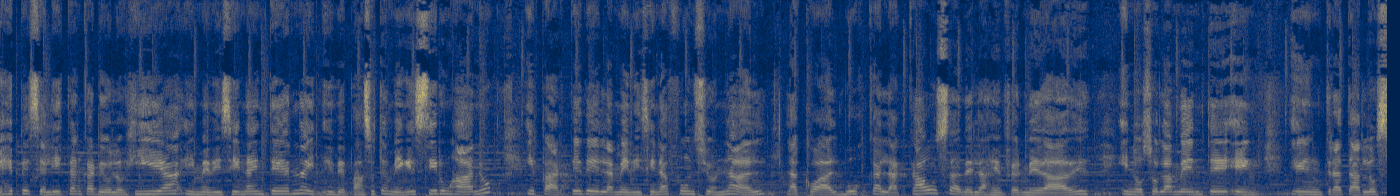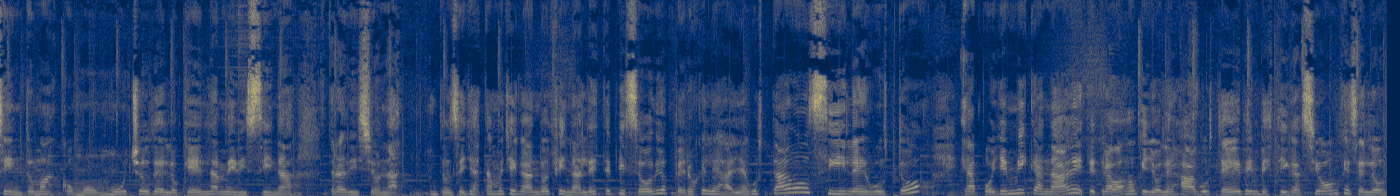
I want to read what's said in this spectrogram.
es especialista en cardiología y medicina interna y, de paso también es cirujano y parte de la medicina funcional, la cual busca la causa de las enfermedades y no solamente en, en tratar los síntomas como muchos de lo que es la medicina tradicional. Entonces ya estamos llegando al final de este episodio, espero que les haya gustado. Si les gustó, apoyen mi canal este trabajo que yo les hago a ustedes de investigación, que se los,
